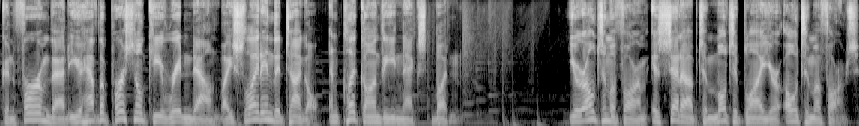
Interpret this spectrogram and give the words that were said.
Confirm that you have the personal key written down by sliding the toggle and click on the Next button. Your Ultima Farm is set up to multiply your Ultima Farms.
